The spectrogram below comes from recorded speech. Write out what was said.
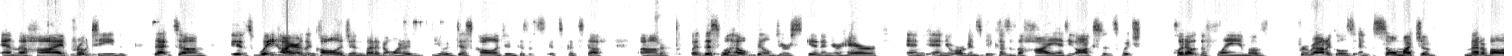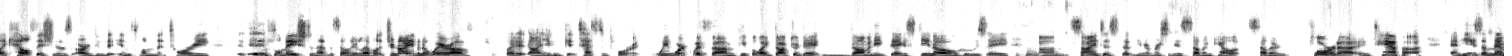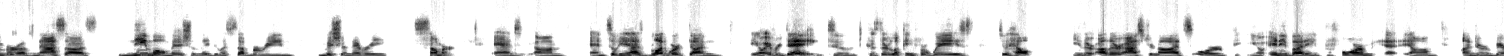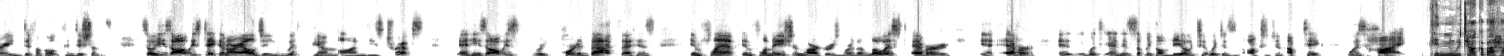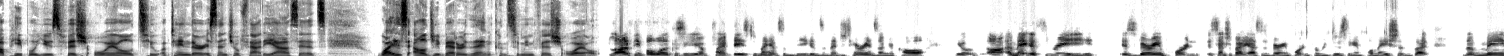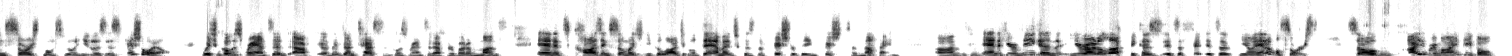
and the high mm-hmm. protein that um, it's way higher than collagen, but I don't want to, you know, diss collagen because it's it's good stuff. Um, sure. But this will help build your skin and your hair and, and your organs because of the high antioxidants, which put out the flame of free radicals. And so much of metabolic health issues are due to inflammatory inflammation at the cellular level that you're not even aware of, but it, uh, you can get tested for it. We work with um, people like Dr. De- Dominic D'Agostino, who's a mm-hmm. um, scientist at the University of Southern Cal- Southern Florida in Tampa, and he's a member of NASA's NEEMO mission. They do a submarine mission every summer, and um, and so he has blood work done, you know, every day to because they're looking for ways to help either other astronauts or you know anybody perform eh, um, under very difficult conditions. So he's always taken our algae with him on these trips, and he's always reported back that his infl- inflammation markers were the lowest ever ever. With, and his something called VO2, which is oxygen uptake, was high. Can we talk about how people use fish oil to obtain their essential fatty acids? Why is algae better than consuming fish oil? A lot of people, well, because you have plant based, you might have some vegans and vegetarians on your call. You know, uh, omega 3 is very important. Essential fatty acids is very important for reducing inflammation, but the main source most people use is fish oil which mm-hmm. goes rancid after they've done tests it goes rancid after about a month and it's causing so much ecological damage because the fish are being fished to nothing um, mm-hmm. and if you're vegan you're out of luck because it's a it's a you know animal source so mm-hmm. i remind people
